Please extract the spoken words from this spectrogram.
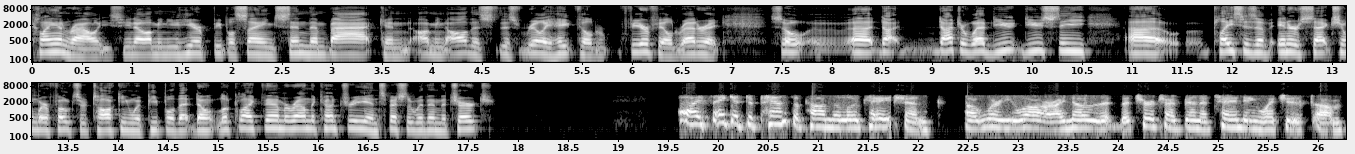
Klan rallies. You know, I mean, you hear people saying "send them back," and I mean all this this really hate filled, fear filled rhetoric. So, uh, Dr. Webb, do you do you see uh, places of intersection where folks are talking with people that don't look like them around the country, and especially within the church? I think it depends upon the location uh, where you are. I know that the church I've been attending, which is um,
